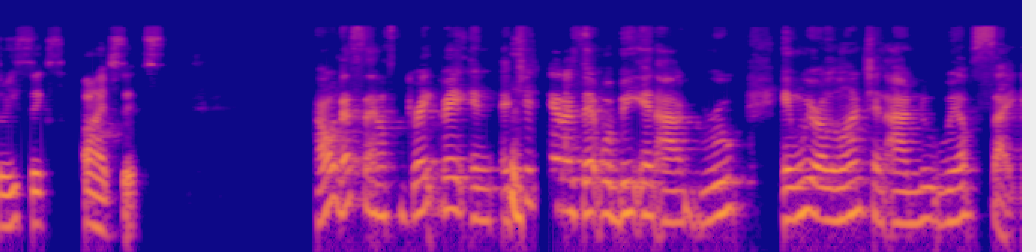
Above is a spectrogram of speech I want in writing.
3656. Oh, that sounds great, great. And, and chit chatters that will be in our group. And we are launching our new website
